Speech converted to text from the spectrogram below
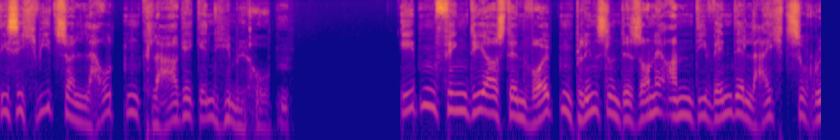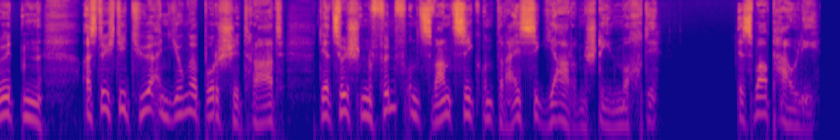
die sich wie zur lauten Klage gen Himmel hoben. Eben fing die aus den Wolken blinzelnde Sonne an, die Wände leicht zu röten, als durch die Tür ein junger Bursche trat, der zwischen fünfundzwanzig und dreißig Jahren stehen mochte. Es war Pauli.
